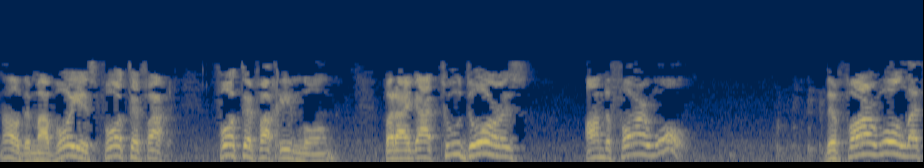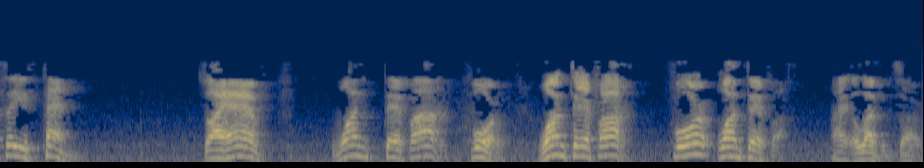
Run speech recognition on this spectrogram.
No, the mavoy is four tefach, four tefachim long, but I got two doors on the far wall. The far wall, let's say, is ten. So I have one tefach, four. One tefach, four, one tefach. Right, eleven, sorry.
